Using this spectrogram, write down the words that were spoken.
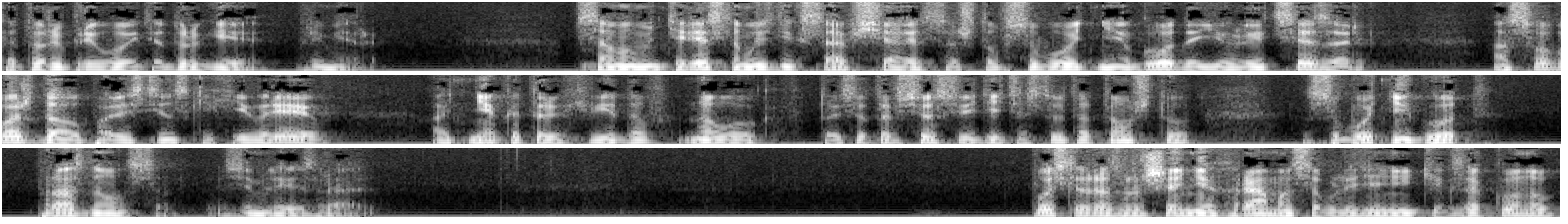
который приводит и другие примеры. Самым интересным из них сообщается, что в субботние годы Юлий Цезарь освобождал палестинских евреев от некоторых видов налогов. То есть это все свидетельствует о том, что субботний год праздновался в земле Израиля. После разрушения храма соблюдение этих законов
